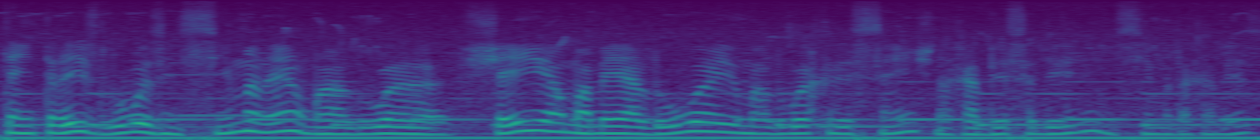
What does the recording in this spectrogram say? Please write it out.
tem três luas em cima, né? Uma lua cheia, uma meia lua e uma lua crescente na cabeça dele, em cima da cabeça.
